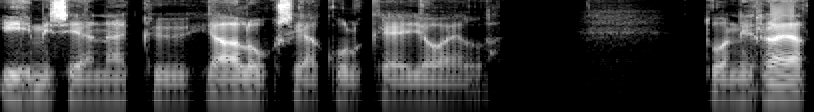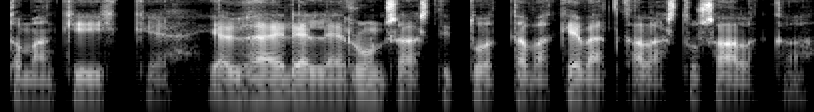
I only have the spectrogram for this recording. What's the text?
Ihmisiä näkyy ja aluksia kulkee joella. Tuoni rajattoman kiihkeä ja yhä edelleen runsaasti tuottava kevätkalastus alkaa.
